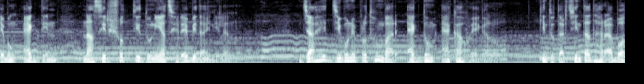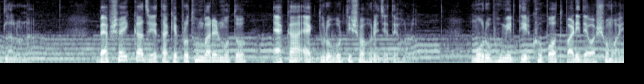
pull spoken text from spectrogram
এবং একদিন নাসির সত্যি দুনিয়া ছেড়ে বিদায় নিলেন। জাহিদ জীবনে প্রথমবার একদম একা হয়ে গেল, কিন্তু তার চিন্তাধারা বদলাল না। ব্যবসায়িক কাজে তাকে প্রথমবারের মতো একা এক দূরবর্তী শহরে যেতে হলো। মরুভূমির দীর্ঘ পথ পাড়ি দেওয়ার সময়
